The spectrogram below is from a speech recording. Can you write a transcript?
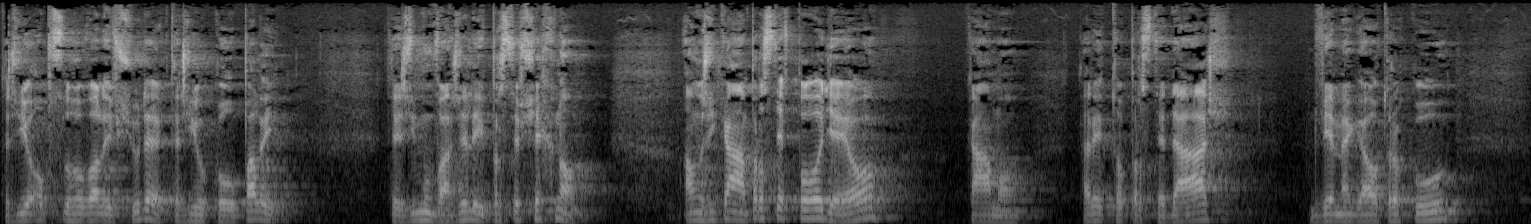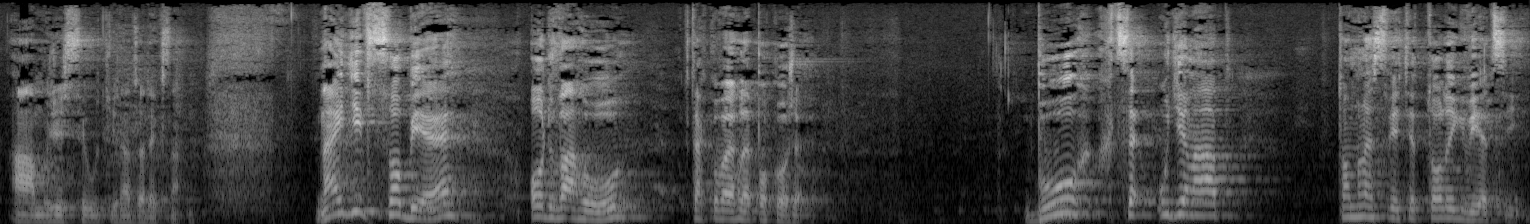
kteří ho obsluhovali všude, kteří ho koupali, kteří mu vařili, prostě všechno. A on říká, prostě v pohodě, jo, kámo, tady to prostě dáš, dvě mega otroků a můžeš si utínat zadek sám. Najdi v sobě odvahu k takovéhle pokoře. Bůh chce udělat v tomhle světě tolik věcí.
